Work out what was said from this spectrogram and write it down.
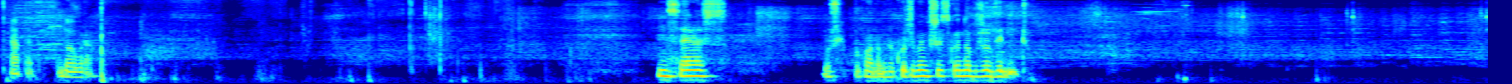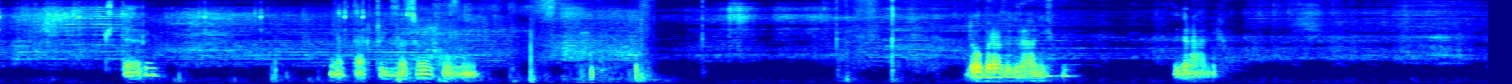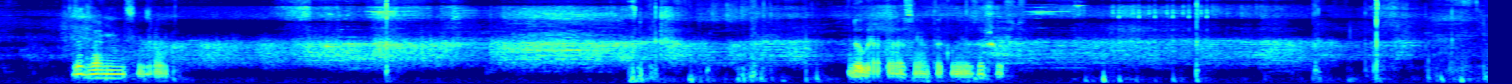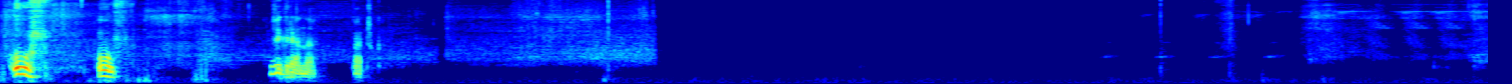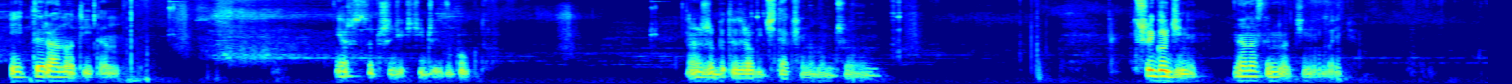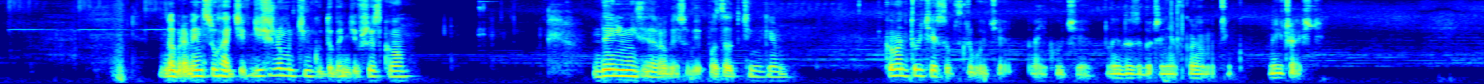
A tak, dobra. Więc teraz już ich pokonam, tylko żebym wszystko dobrze wyliczył. Cztery. Na tarczy dwa sojuszówki. Dobra, wygraliśmy. Wygraliśmy. Za dwa mi nic nie zrobię. Dobra, teraz ja atakuję za 6. Uff, uff. Wygrana paczka. I Tyranotitem. Aż 130 G punktów. Ale żeby to zrobić, tak się namęczyłem. Trzy godziny. Na następny odcinek będzie. Dobra, więc słuchajcie, w dzisiejszym odcinku to będzie wszystko. Daily misję zrobię sobie poza odcinkiem. Komentujcie, subskrybujcie, lajkujcie. No i do zobaczenia w kolejnym odcinku. No i cześć.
